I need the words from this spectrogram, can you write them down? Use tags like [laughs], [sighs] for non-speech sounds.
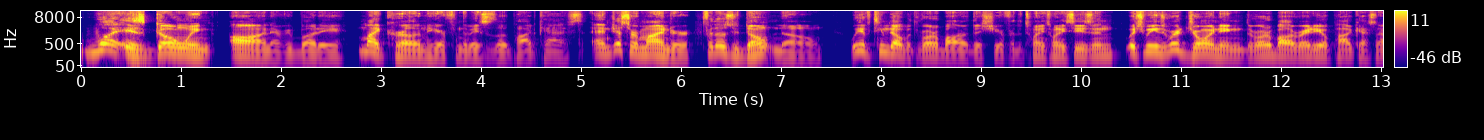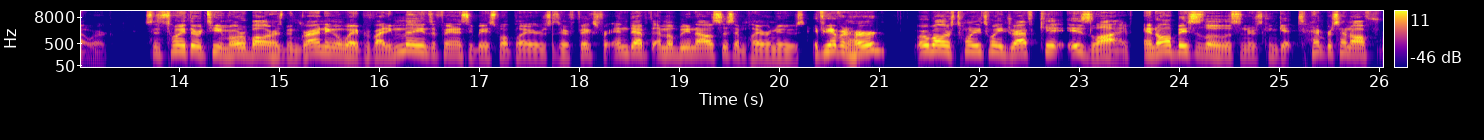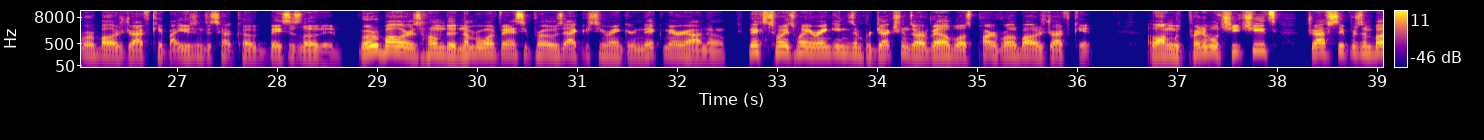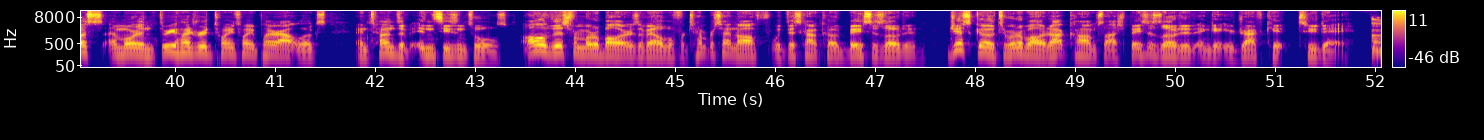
What is going on, everybody? Mike Curland here from the Bases Load podcast. And just a reminder for those who don't know, we have teamed up with Rotoballer this year for the 2020 season, which means we're joining the Rotoballer Radio Podcast Network. Since 2013, Rotoballer has been grinding away, providing millions of fantasy baseball players their fix for in-depth MLB analysis and player news. If you haven't heard, Rotoballer's 2020 draft kit is live, and all Bases Loaded listeners can get 10% off Rotoballer's draft kit by using discount code Bases Loaded. Rotoballer is home to number one fantasy pros accuracy ranker Nick Mariano. Nick's 2020 rankings and projections are available as part of Rotoballer's draft kit, along with printable cheat sheets, draft sleepers and busts, and more than 300 2020 player outlooks and tons of in-season tools. All of this from Rotoballer is available for 10% off with discount code Bases Loaded. Just go to rotoballer.com slash bases loaded and get your draft kit today. They're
